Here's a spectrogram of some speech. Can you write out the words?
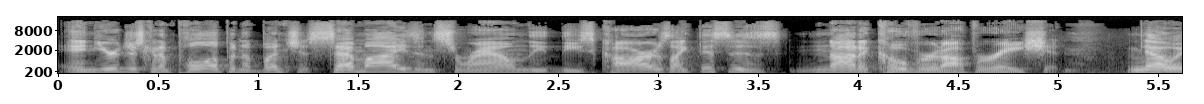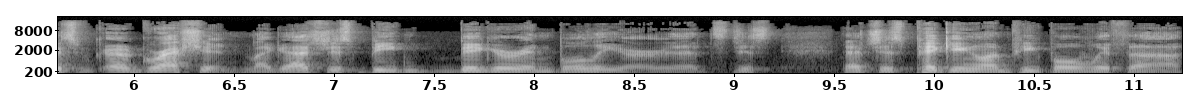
and you're just going to pull up in a bunch of semis and surround the, these cars. Like this is not a covert operation. No, it's aggression. Like that's just being bigger and bullier. That's just that's just picking on people with uh,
